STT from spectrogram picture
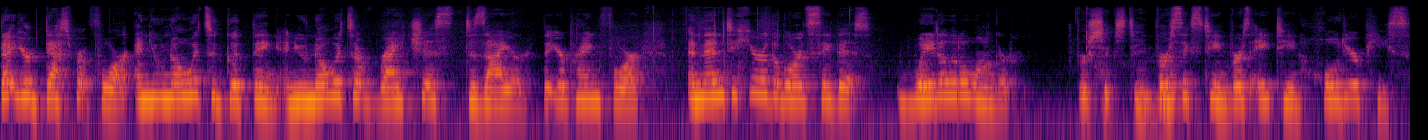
that you're desperate for, and you know it's a good thing, and you know it's a righteous desire that you're praying for. And then to hear the Lord say this wait a little longer. Verse 16. Verse yeah. 16, verse 18, hold your peace.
